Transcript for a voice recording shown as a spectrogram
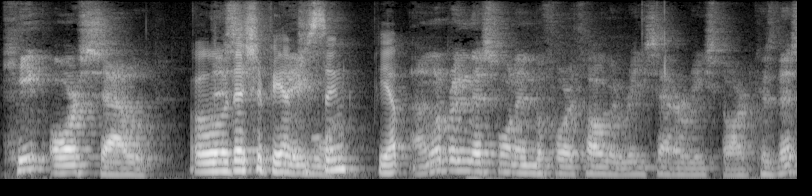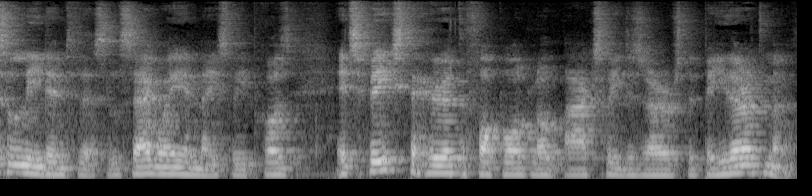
Keep or sell. Oh, This this, should be interesting. one. Yep. I'm going to bring this one in before I talk about reset or restart because this will lead into this. It'll segue in nicely because it speaks to who at the football club actually deserves to be there at the minute.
